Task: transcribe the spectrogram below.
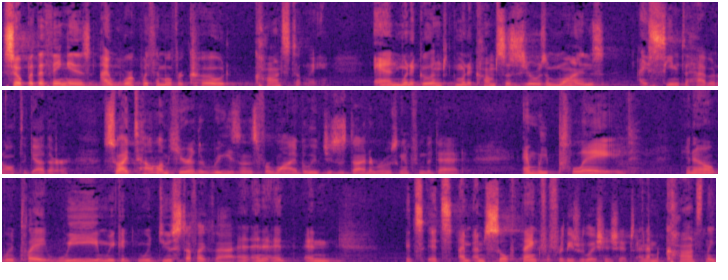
So, but the thing is, I work with him over code constantly. And when it, goes, when it comes to zeros and ones, I seem to have it all together. So I tell him, here are the reasons for why I believe Jesus died and rose again from the dead. And we played, you know, we'd play we and we could we'd do stuff like that. And, and, and, and it's, it's, I'm, I'm so thankful for these relationships, and I'm constantly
